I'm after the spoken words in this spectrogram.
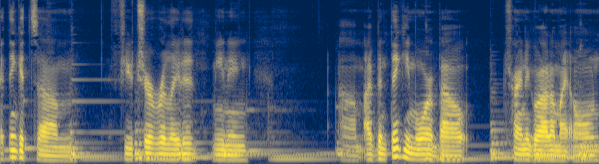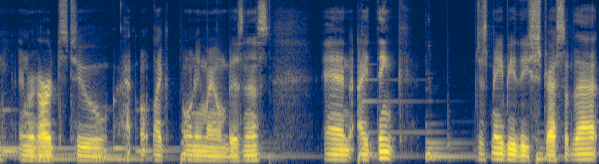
I think it's um, future related, meaning um, I've been thinking more about trying to go out on my own in regards to like owning my own business, and I think just maybe the stress of that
